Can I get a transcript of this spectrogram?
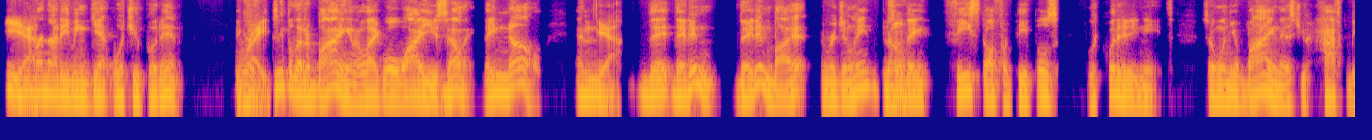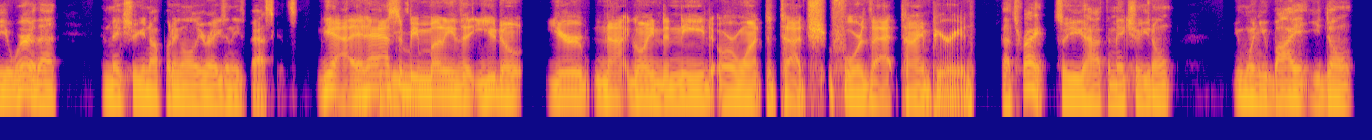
Yeah. you might not even get what you put in. Because Right. People that are buying it are like, well, why are you selling? They know. And Yeah. they, they didn't they didn't buy it originally. So they feast off of people's liquidity needs. So when you're buying this, you have to be aware of that and make sure you're not putting all your eggs in these baskets. Yeah, it has to be money that you don't you're not going to need or want to touch for that time period. That's right. So you have to make sure you don't when you buy it, you don't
